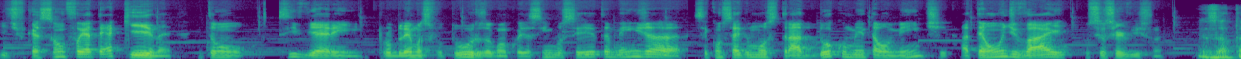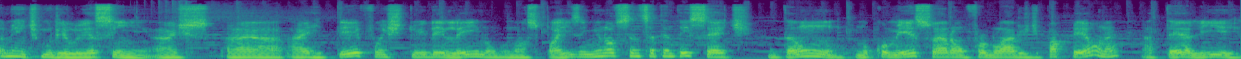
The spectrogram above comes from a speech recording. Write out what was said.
edificação foi até aqui, né? Então, se vierem problemas futuros, alguma coisa assim, você também já você consegue mostrar documentalmente até onde vai o seu serviço, né? Exatamente, Murilo. E assim, a, a, a RT foi instituída em lei no nosso país em 1977. Então, no começo eram formulários de papel, né? Até ali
